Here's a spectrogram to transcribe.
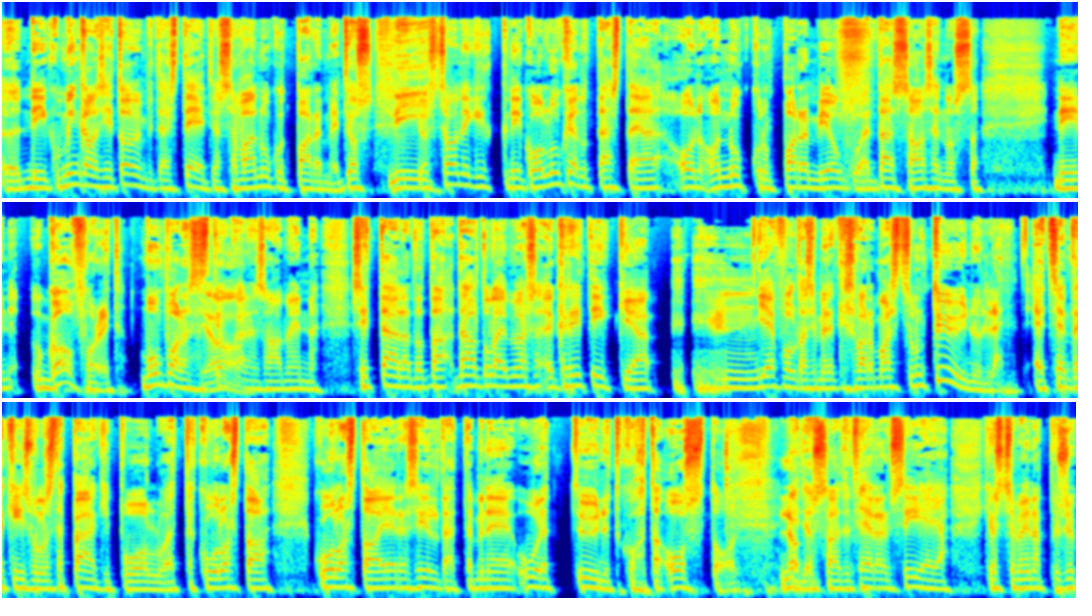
öö, niin kuin minkälaisia toimenpiteitä teet, jos sä vaan nukut paremmin. Et jos, niin. jos Sonikin niin on lukenut tästä ja on, on nukkunut paremmin jonkun tässä asennossa, niin go for it. Mun puolesta jokainen saa mennä. Sitten täällä, tota, täällä tulee myös kritiikkiä Jeffulta esimerkiksi varmaan sun tyynylle, että sen takia sulla sitä pääkipua ollut, että kuulostaa, kuulostaa Jere siltä, että menee uudet tyynyt kohta ostoon. No. Et jos sä oot nyt herännyt siihen ja jos se meinaa pysyä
